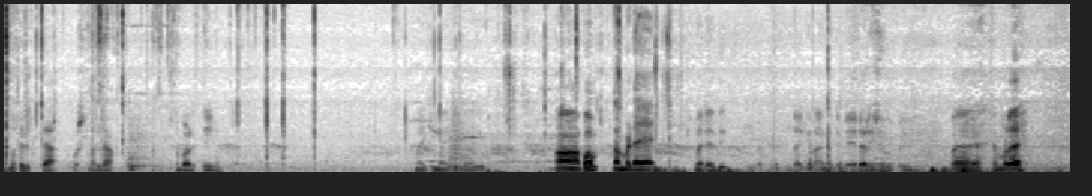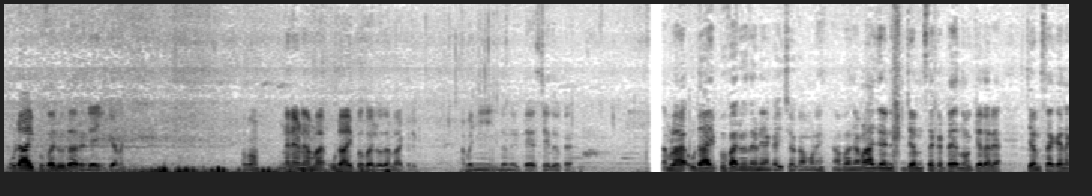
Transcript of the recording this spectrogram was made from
നമുക്ക് എടുക്കാം. പ്രശ്നമല്ല അപ്പം അടുത്തേലും. മൈറ്റ് മൈറ്റില്ലായോ ആ അപ്പം നമ്മുടെ മറ്റേ ഇത് ഉണ്ടാക്കിയതാണ് എന്റെ പേരറിയില്ല നമ്മുടെ ഉടായ്പ ഫലൂത റെഡി ആയിരിക്കുകയാണ്. അപ്പം ഇങ്ങനെയാണ് നമ്മളെ ഉടായ്പ ഫലൂത ഉണ്ടാക്കൽ അപ്പം ഇനി ഇതൊന്ന് ടേസ്റ്റ് ചെയ്ത് നോക്കാം. നമ്മളെ ഉടായ്പ ഫലൂതയാണ് ഞാൻ കഴിച്ചു നോക്കാൻ പോണേ. അപ്പോൾ നമ്മൾ ആ ജംസ് ഒക്കെ ഇട്ട് നോക്കിയാൽ അറിയാം. ജംസ് ഒക്കെ ഇങ്ങനെ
